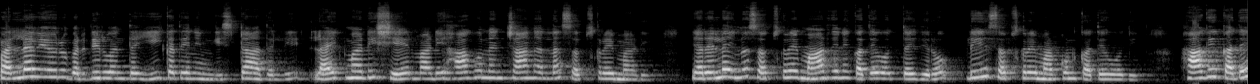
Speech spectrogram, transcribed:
ಪಲ್ಲವಿಯವರು ಬರೆದಿರುವಂಥ ಈ ಕತೆ ನಿಮ್ಗೆ ಇಷ್ಟ ಆದಲ್ಲಿ ಲೈಕ್ ಮಾಡಿ ಶೇರ್ ಮಾಡಿ ಹಾಗೂ ನನ್ನ ಚಾನಲ್ನ ಸಬ್ಸ್ಕ್ರೈಬ್ ಮಾಡಿ. ಯಾರೆಲ್ಲ ಇನ್ನೂ ಸಬ್ಸ್ಕ್ರೈಬ್ ಮಾಡ್ದೇನೆ ಕತೆ ಓದ್ತಾ ಇದ್ದೀರೋ ಪ್ಲೀಸ್ ಸಬ್ಸ್ಕ್ರೈಬ್ ಮಾಡ್ಕೊಂಡು ಕತೆ ಓದಿ. ಹಾಗೆ ಕತೆ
